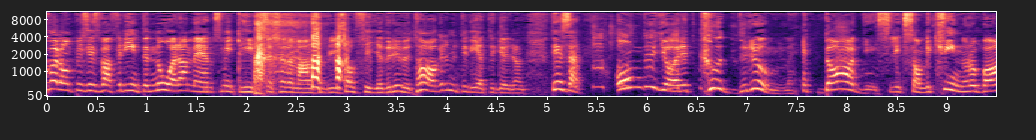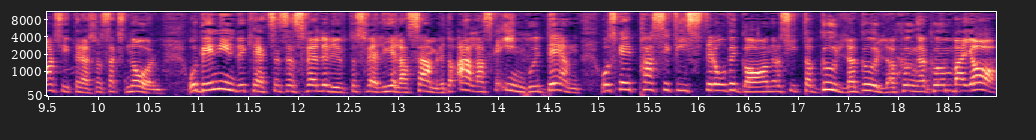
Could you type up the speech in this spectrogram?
tala om precis varför det inte är några män som inte hittar Södermalm man som bryr sig om fi överhuvudtaget om du inte vet det Gudrun. Det är så här, om du gör ett kuddrum, ett dagis liksom, där kvinnor och barn sitter där som en slags norm och den inre kretsen sen sväller ut och sväller hela samhället och alla ska ingå i den och ska i pacifister och veganer och sitta och gulla gulla och sjunga kumbaya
